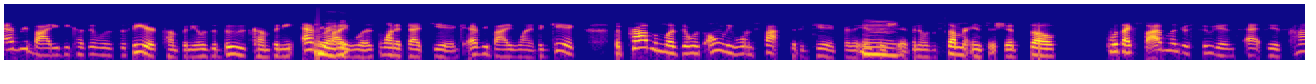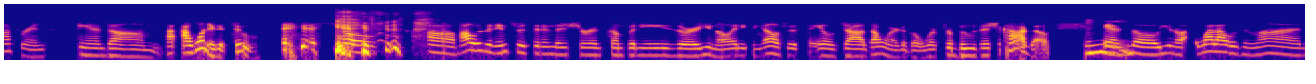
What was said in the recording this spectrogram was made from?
everybody because it was the beer company, it was a booze company. Everybody right. was wanted that gig. Everybody wanted the gig. The problem was there was only one spot for the gig for the mm. internship, and it was a summer internship. So it was like 500 students at this conference, and um I, I wanted it too. so um I wasn't interested in the insurance companies or you know anything else or sales jobs. I wanted to go work for booze in Chicago. Mm-hmm. And so you know while I was in line,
